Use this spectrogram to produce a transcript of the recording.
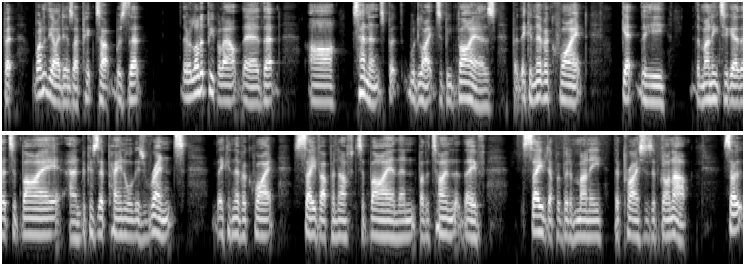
But one of the ideas I picked up was that there are a lot of people out there that are tenants but would like to be buyers, but they can never quite get the the money together to buy, and because they're paying all this rent, they can never quite save up enough to buy. And then by the time that they've saved up a bit of money, the prices have gone up. So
